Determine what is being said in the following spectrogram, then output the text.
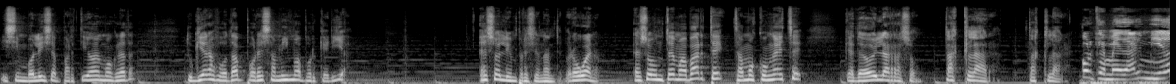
y simboliza el Partido Demócrata, tú quieras votar por esa misma porquería. Eso es lo impresionante. Pero bueno, eso es un tema aparte. Estamos con este que te doy la razón. Estás clara. Estás clara. Porque me da el miedo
